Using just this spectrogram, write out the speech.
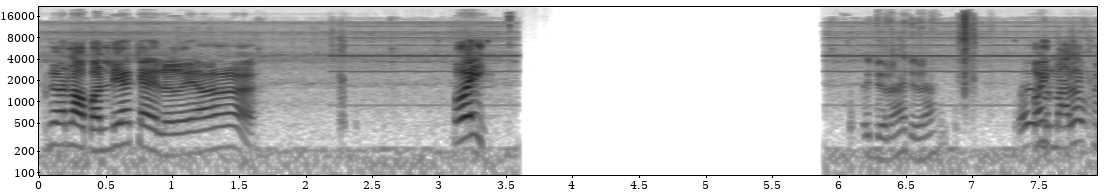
เพื่อนเราบันเรียกใหญ่เลยอะเฮ้ย เอ้ยเดี๋ยวนะเดี๋ยวนะเอ้ยเฮ้ย มันมาแล้วมั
